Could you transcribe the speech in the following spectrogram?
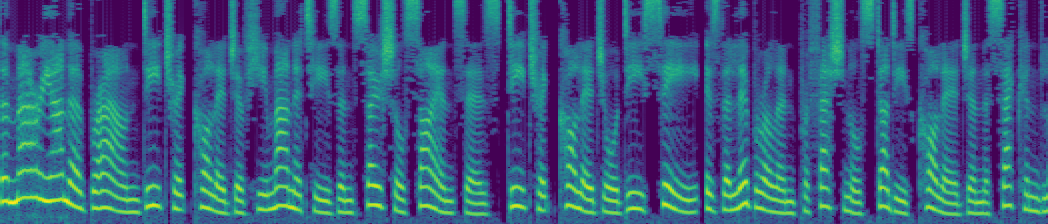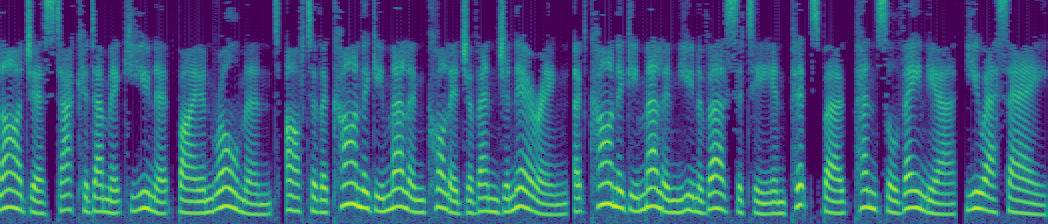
The Mariana Brown Dietrich College of Humanities and Social Sciences Dietrich College or DC is the liberal and professional studies college and the second largest academic unit by enrollment after the Carnegie Mellon College of Engineering at Carnegie Mellon University in Pittsburgh, Pennsylvania, USA.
